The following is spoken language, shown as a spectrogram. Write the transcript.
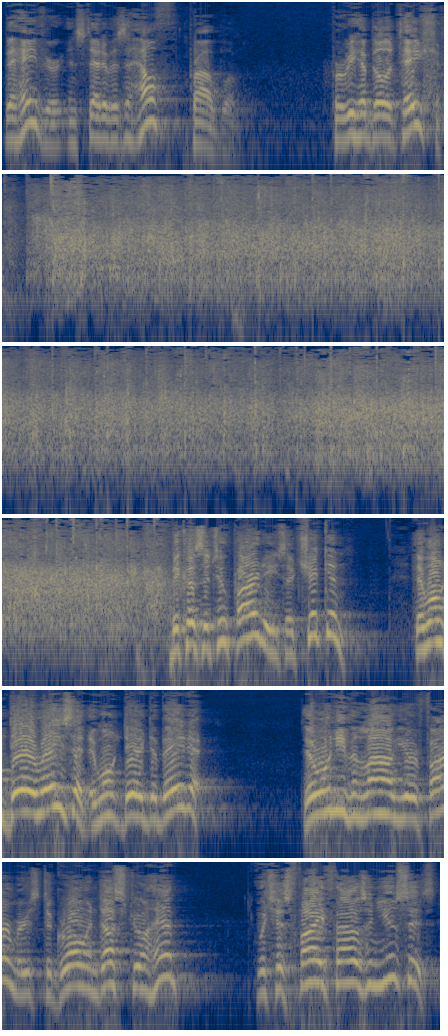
behavior instead of as a health problem for rehabilitation? Because the two parties are chicken. They won't dare raise it. They won't dare debate it. They won't even allow your farmers to grow industrial hemp, which has 5,000 uses.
